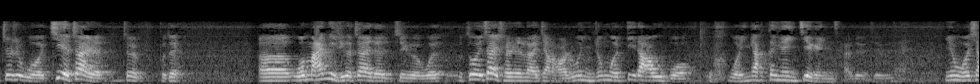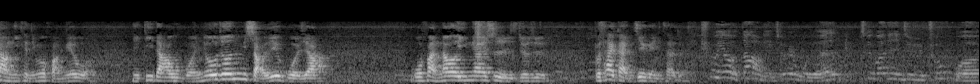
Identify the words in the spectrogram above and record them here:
就是我借债人，这不对。呃，我买你这个债的这个，我作为债权人来讲的话，如果你中国地大物博，我我应该更愿意借给你才对，对不对？因为我想你肯定会还给我。你地大物博，你欧洲那么小的一个国家，我反倒应该是就是不太敢借给你才对。说也有道理，就是我觉得最关键就是中国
